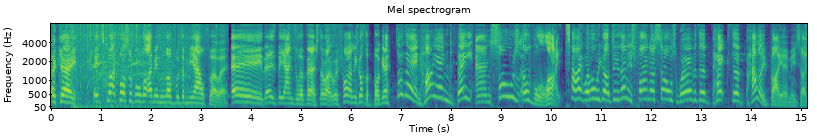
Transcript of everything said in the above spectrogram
Okay, it's quite possible that I'm in love with the Meow Thrower. Hey, there's the Angler Vest. All right, we finally got the bugger. So then, high-end bait and Souls of Light. All right, well, all we got to do then is find ourselves wherever the heck the hallowed biome is, I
